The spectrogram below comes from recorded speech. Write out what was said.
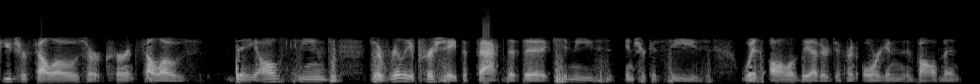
future fellows or current fellows, they all seemed to really appreciate the fact that the kidney's intricacies with all of the other different organ involvement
